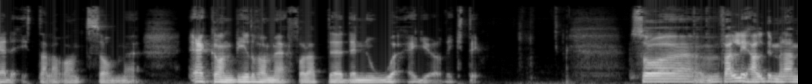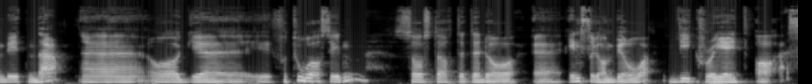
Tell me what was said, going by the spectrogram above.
er det et eller annet som eh, jeg kan bidra med, for at det, det er noe jeg gjør riktig. Så eh, veldig heldig med den biten der. Eh, og for to år siden så startet jeg da Instagram-byrået WeCreate AS.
